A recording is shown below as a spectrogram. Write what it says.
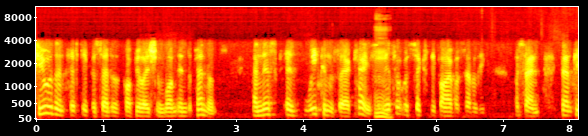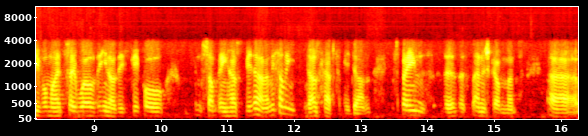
Fewer than fifty percent of the population want independence, and this is weakens their case. And if it was sixty-five or seventy percent, then people might say, well, you know, these people, something has to be done. I mean, something does have to be done. Spain's the, the Spanish government's uh,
